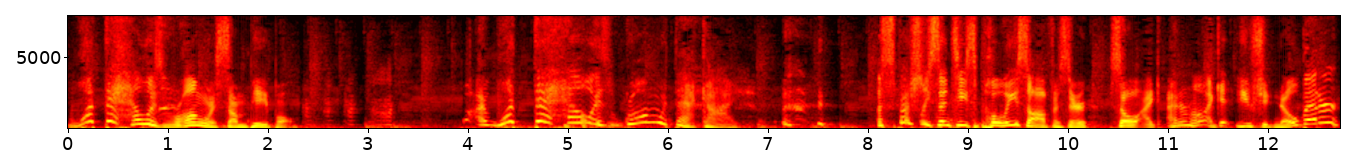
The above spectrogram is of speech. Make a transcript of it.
What the hell is wrong with some people? What the hell is wrong with that guy? Especially since he's a police officer. So I, I don't know. I get you should know better.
